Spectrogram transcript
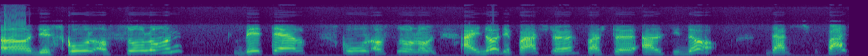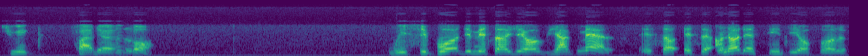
Uh, the school of Solon, Bethel School of Solon. I know the pastor, Pastor Altidor. That's Patrick father-in-law. We support the Messager of Jacmel. It's, a, it's a, another city of, Port-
